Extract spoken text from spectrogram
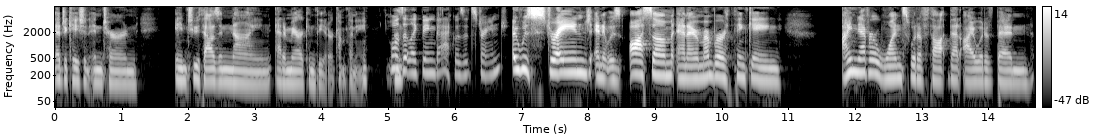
education intern in 2009 at American Theatre Company. What was it like being back? Was it strange? It was strange and it was awesome. And I remember thinking, I never once would have thought that I would have been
